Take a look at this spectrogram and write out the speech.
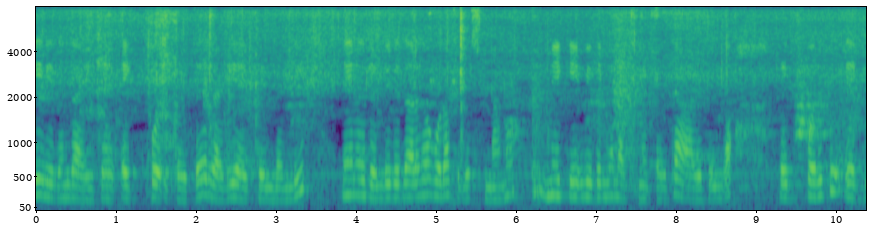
ఈ విధంగా అయితే ఎగ్ పొరికైతే అయితే రెడీ అయిపోయిందండి. నేను రెండు విధాలుగా కూడా పిలుస్తున్నాను. మీకు ఏ విధంగా నచ్చినట్టయితే ఆ విధంగా ఎగ్ పొరికి ఎగ్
